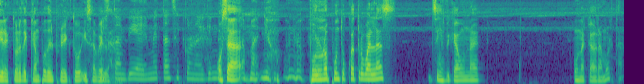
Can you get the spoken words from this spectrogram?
director de campo del proyecto Isabela. Pues también, métanse con alguien O de sea, ese tamaño. ¿no? Por 1.4 balas significaba una, una cabra muerta.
